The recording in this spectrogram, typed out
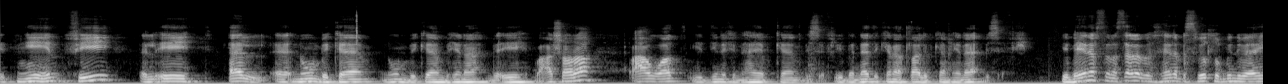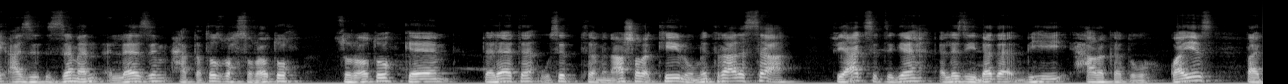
2 في الايه النون بكام؟ نون بكام؟ هنا بإيه؟ ب 10 عوض يديني في النهاية بكام؟ بصفر. يبقى الناتج هنا هيطلع لي بكام هنا؟ بصفر. يبقى هي نفس المسألة بس هنا بس بيطلب مني بقى إيه؟ عايز الزمن اللازم حتى تصبح سرعته سرعته كام؟ 3 و6 من 10 كيلو متر على الساعة. في عكس اتجاه الذي بدأ به حركته. كويس؟ طيب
